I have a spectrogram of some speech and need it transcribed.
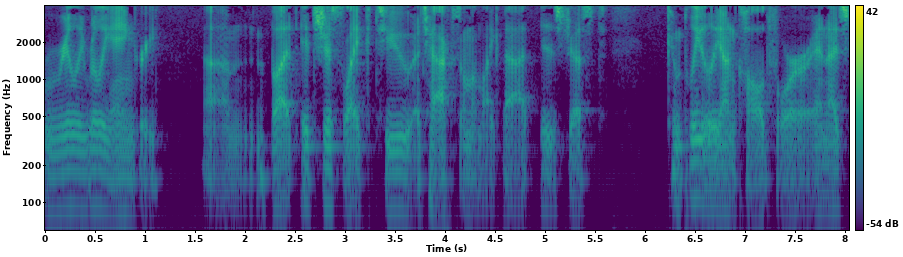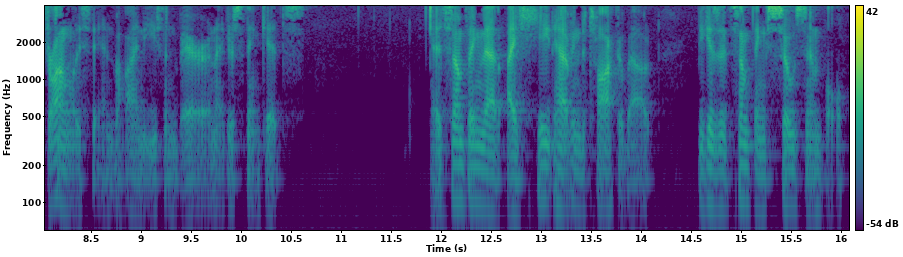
really really angry, um, but it's just like to attack someone like that is just completely uncalled for. And I strongly stand behind Ethan Bear, and I just think it's it's something that I hate having to talk about because it's something so simple.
